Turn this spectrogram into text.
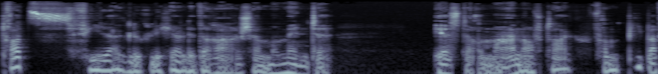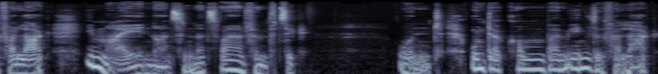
trotz vieler glücklicher literarischer Momente. Erster Romanauftrag vom Pieper Verlag im Mai 1952 und Unterkommen beim Inselverlag,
